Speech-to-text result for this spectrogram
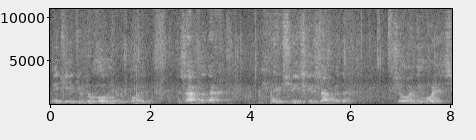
Не тільки в духовних учбових закладах, а й у світських закладах сьогодні моляться.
